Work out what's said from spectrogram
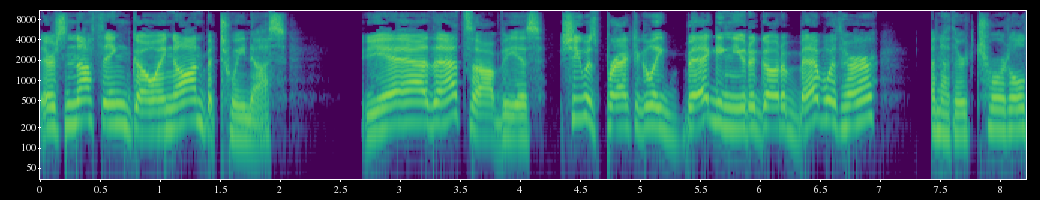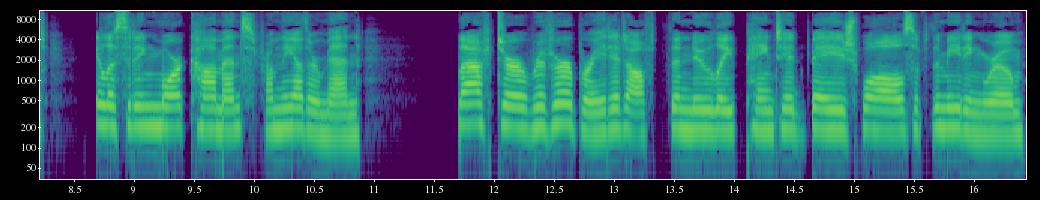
There's nothing going on between us. Yeah, that's obvious. She was practically begging you to go to bed with her, another chortled, eliciting more comments from the other men. Laughter reverberated off the newly painted beige walls of the meeting room.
